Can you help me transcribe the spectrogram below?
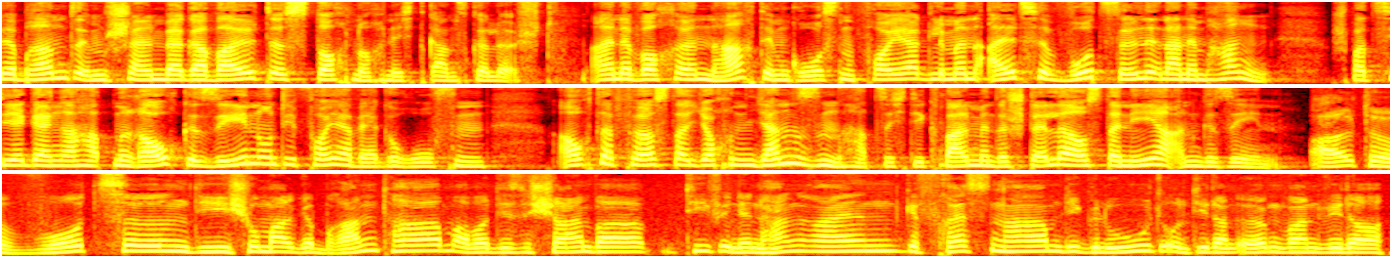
Der Brand im Schellenberger Wald ist doch noch nicht ganz gelöscht. Eine Woche nach dem großen Feuer glimmen alte Wurzeln in einem Hang. Spaziergänger hatten Rauch gesehen und die Feuerwehr gerufen. Auch der Förster Jochen Jansen hat sich die qualmende Stelle aus der Nähe angesehen. Alte Wurzeln, die schon mal gebrannt haben, aber die sich scheinbar tief in den Hang rein gefressen haben, die Glut und die dann irgendwann wieder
